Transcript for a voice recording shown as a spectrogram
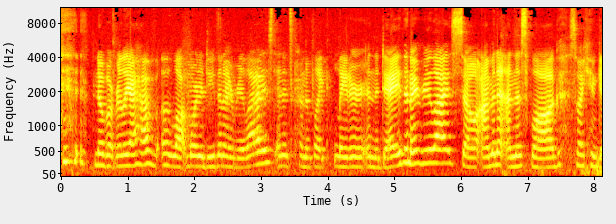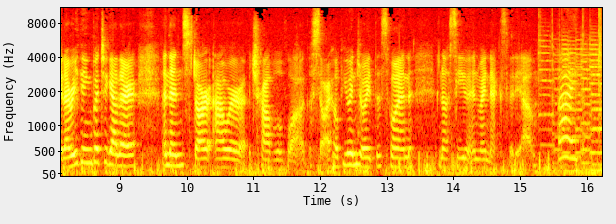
no, but really I have a lot more to do than I realized and it's kind of like later in the day than I realized. So I'm gonna end this vlog so I can get everything put together and then start our travel vlog. So I hope you enjoyed this one and I'll see you in my next video. Bye.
